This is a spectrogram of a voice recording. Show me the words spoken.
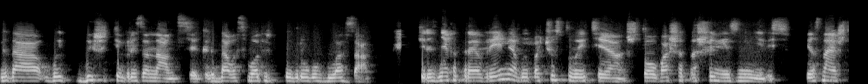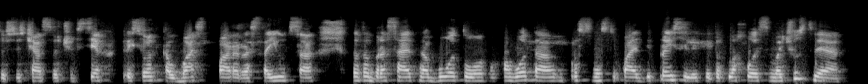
когда вы дышите в резонансе, когда вы смотрите друг другу в глаза. Через некоторое время вы почувствуете, что ваши отношения изменились. Я знаю, что сейчас очень всех трясет, колбасит, пары расстаются, кто-то бросает работу, у кого-то просто наступает депрессия или какое-то плохое самочувствие.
